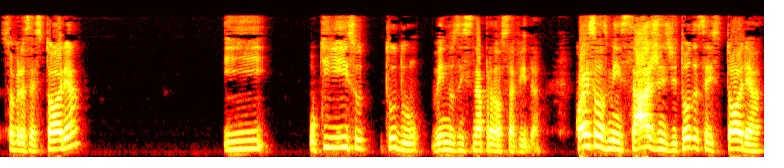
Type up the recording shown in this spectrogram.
sobre essa história e o que isso tudo vem nos ensinar para a nossa vida. Quais são as mensagens de toda essa história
